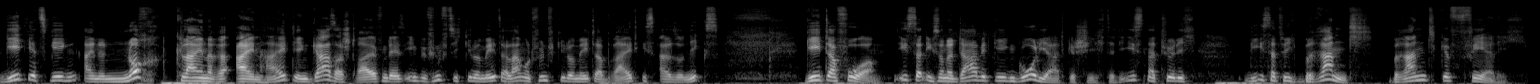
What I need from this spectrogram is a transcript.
geht jetzt gegen eine noch kleinere Einheit, den Gazastreifen, der ist irgendwie 50 Kilometer lang und 5 Kilometer breit, ist also nichts, geht davor. Ist das nicht so eine David gegen Goliath-Geschichte? Die ist natürlich, die ist natürlich brand, brandgefährlich.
